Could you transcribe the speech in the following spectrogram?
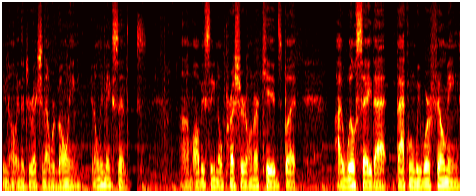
you know, in the direction that we're going, it only makes sense. Um, obviously, no pressure on our kids, but I will say that back when we were filming,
